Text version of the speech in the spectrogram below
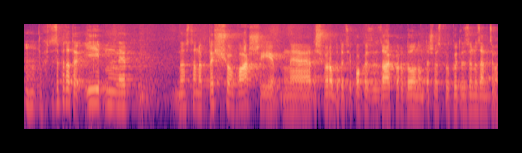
Хочу запитати, і е, наостанок, те, що ваші, е, те, що ви робите ці покази за кордоном, те, що ви спілкуєтеся з іноземцями,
